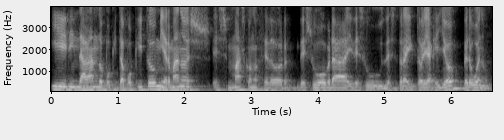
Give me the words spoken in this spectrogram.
ir indagando poquito a poquito. Mi hermano es, es más conocedor de su obra y de su, de su trayectoria que yo, pero bueno,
